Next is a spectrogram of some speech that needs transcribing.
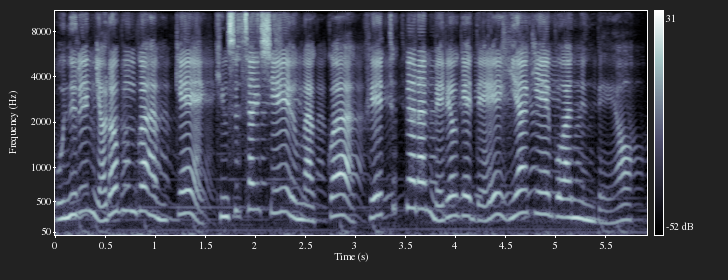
오늘은 여러분과 함께 김수찬 씨의 음악과 그의 특별한 매력에 대해 이야기해 보았는데요.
